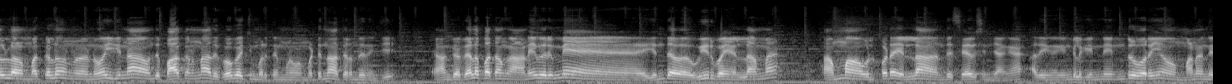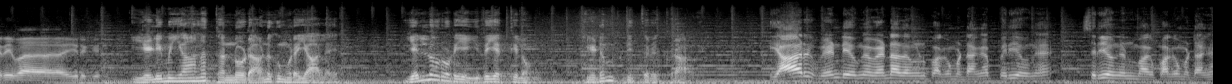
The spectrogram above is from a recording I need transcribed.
உள்ள மக்களும் நோய்க்குன்னா வந்து பார்க்கணுன்னா அது கோகாட்சி மருத்துவமனை மட்டும்தான் திறந்துருந்துச்சு. அங்கே வேலை பார்த்தவங்க அனைவருமே எந்த உயிர் பயம் இல்லாமல் அம்மா உள்பட எல்லாம் வந்து சேவை செஞ்சாங்க. அது எங்களுக்கு இன்னும் இன்று வரையும் மன நிறைவாக இருக்குது எளிமையான தன்னோட அணுகுமுறையால் எல்லோருடைய இதயத்திலும் இடம் பிடித்திருக்கிறார். யார் வேண்டியவங்க வேண்டாதவங்கன்னு பார்க்க மாட்டாங்க பெரியவங்க சிறியவங்கன்னு பார்க்க பார்க்க மாட்டாங்க.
